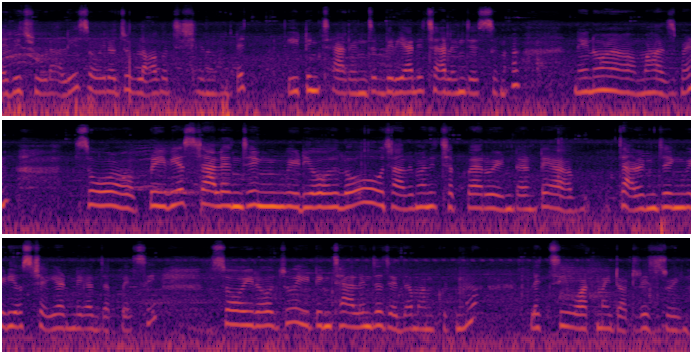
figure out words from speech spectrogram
అది చూడాలి. సో ఈరోజు బ్లాగ్ వచ్చేసి ఏంటంటే ఈటింగ్ ఛాలెంజ్ బిర్యానీ ఛాలెంజ్ చేస్తున్నా. నేను మా హస్బెండ్ సో ప్రీవియస్ ఛాలెంజింగ్ వీడియోలో చాలామంది చెప్పారు ఏంటంటే ఛాలెంజింగ్ వీడియోస్ చేయండి అని చెప్పేసి. సో ఈరోజు ఈటింగ్ ఛాలెంజ్ చేద్దాం అనుకుంటున్నా. Let's see what my daughter is doing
